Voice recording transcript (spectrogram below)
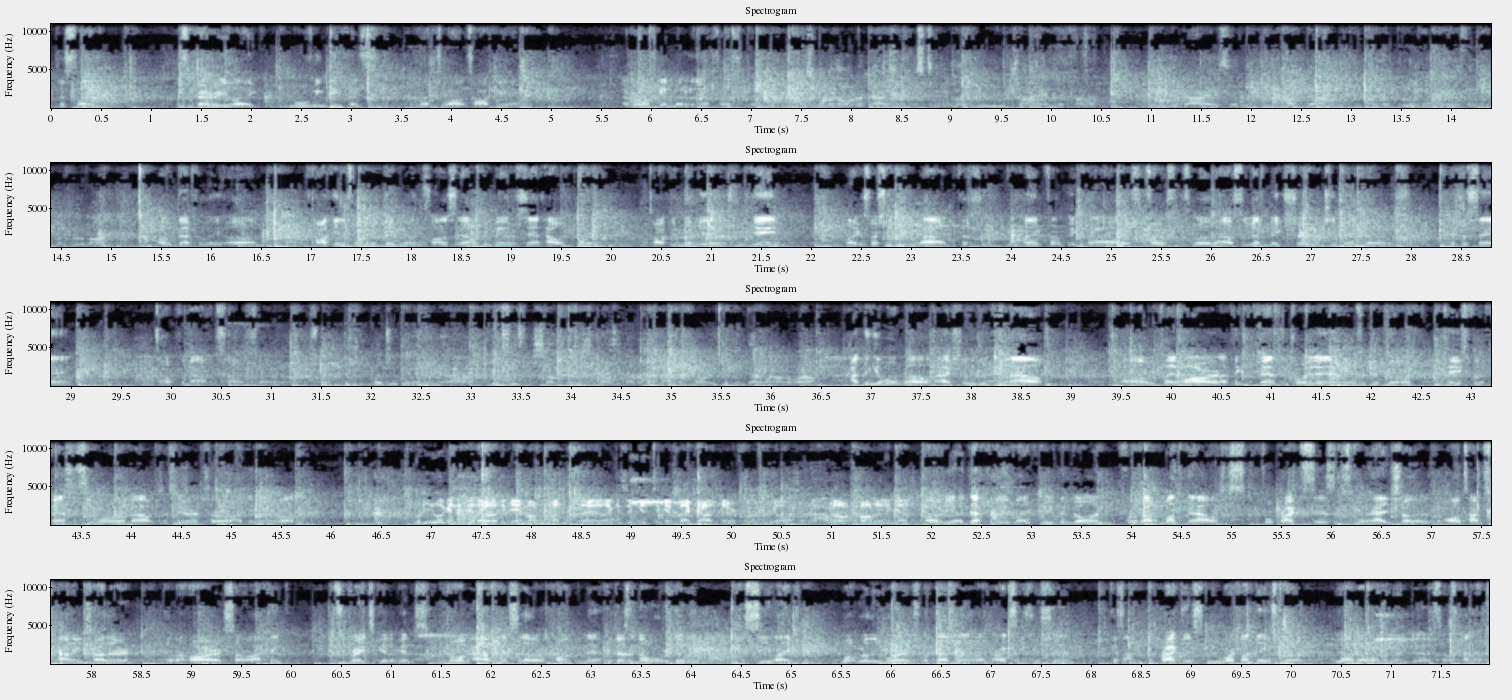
Just like it's very like moving defense, and like it's a lot of talking, and everyone's getting better than that. So. As one of the older guys on this team, are you trying to kind of lead the guys and, help them improve in areas they need to improve on? Oh, definitely. Um, talking is one of the big ones. Honestly, I don't think they understand how important talking really is in the game. Like especially being loud because you're playing in front of big crowds. It's always it's really loud, so you got to make sure your teammate knows what you're saying to help them out and stuff. So. so. What do you think of the uh, preseason showcase? You guys have never done that before. Did you think that went over well? I think it went well. Actually, we went out. Uh, we played hard. I think the fans enjoyed it. It was a good little taste for the fans to see what we're about this year. So I think it went well. What are you looking to get out of the game on Wednesday? Like, is it good to get back out there for a real, real opponent again? Oh yeah, definitely. Like we've been going for about a month now, just full practices and just going at each other all the time, just pounding each other, going hard. So I think it's great to get against, go out against another opponent who doesn't know what we're doing, to see like what really works, what doesn't, like our execution. Because in practice we work on things, but we all know what we're gonna do. So kind of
